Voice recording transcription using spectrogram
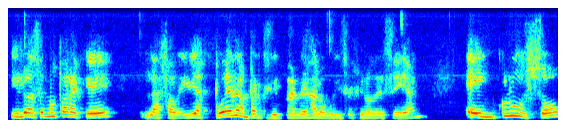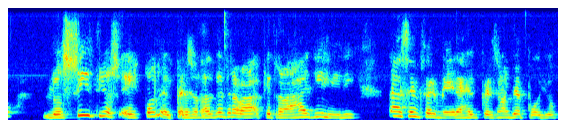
y lo hacemos para que las familias puedan participar de Halloween si lo desean, e incluso los sitios, esto, el personal de trabajo que trabaja allí, Lili, las enfermeras, el personal de apoyo,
